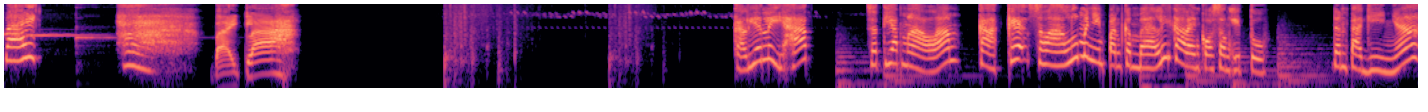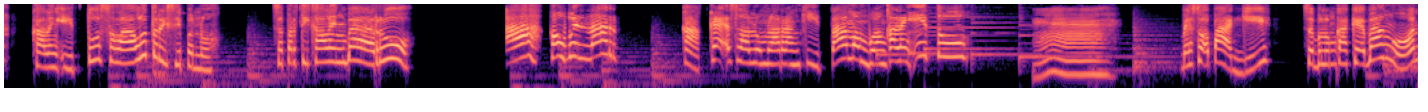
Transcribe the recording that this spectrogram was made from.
Baik, Baiklah, Kalian lihat, setiap malam kakek selalu menyimpan kembali kaleng kosong itu. Dan paginya, kaleng itu selalu terisi penuh. Seperti kaleng baru. kau benar. Kakek selalu melarang kita membuang kaleng itu. hmm, Besok pagi, sebelum kakek bangun,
